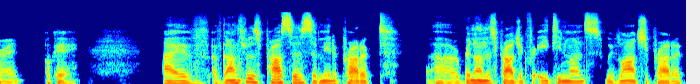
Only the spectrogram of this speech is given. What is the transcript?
right. Okay. I've i've gone through this process i've made a product uh, or been on this project for 18 months we've launched a product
